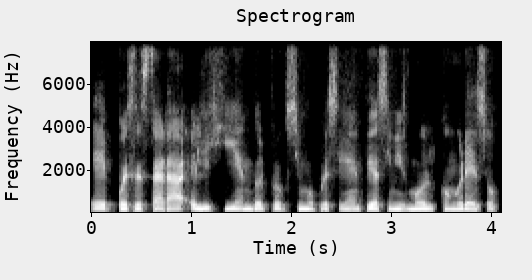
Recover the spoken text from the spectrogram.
eh, pues estará eligiendo el próximo presidente y asimismo el Congreso.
